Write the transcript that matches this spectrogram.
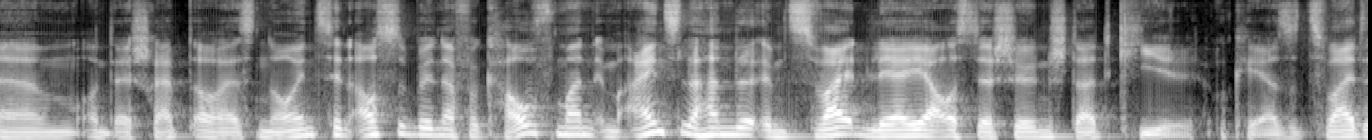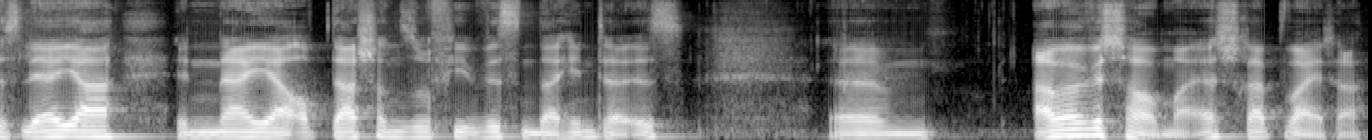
ähm, und er schreibt auch, er ist 19, Auszubildender für Kaufmann im Einzelhandel im zweiten Lehrjahr aus der schönen Stadt Kiel. Okay, also zweites Lehrjahr. Naja, ob da schon so viel Wissen dahinter ist. Ähm, aber wir schauen mal. Er schreibt weiter.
